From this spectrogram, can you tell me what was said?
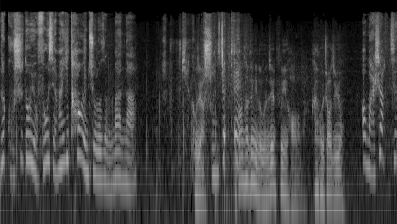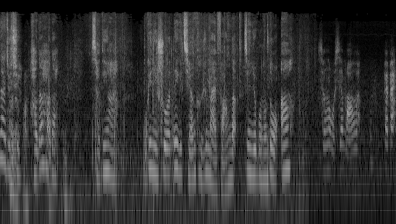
那股市都有风险，万一套进去了怎么办呢？别跟我说，你这我刚才给你的文件复印好了吗？开会着急用。哦，马上，现在就去。好的，好的。小丁啊，我跟你说，那个钱可是买房的，坚决不能动啊。行了，我先忙了，拜拜。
